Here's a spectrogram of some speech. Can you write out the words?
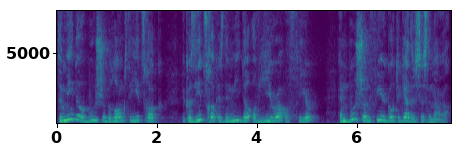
The midah of busha belongs to Yitzchok because Yitzchok is the midah of yira of fear, and busha and fear go together, says the Maharal.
